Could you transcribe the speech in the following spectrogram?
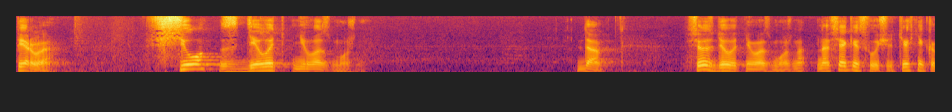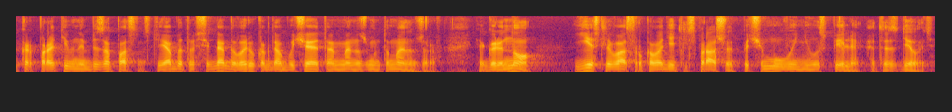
Первое – все сделать невозможно. Да, все сделать невозможно. На всякий случай, техника корпоративной безопасности. Я об этом всегда говорю, когда обучаю там менеджменту менеджеров. Я говорю, но если вас руководитель спрашивает, почему вы не успели это сделать,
